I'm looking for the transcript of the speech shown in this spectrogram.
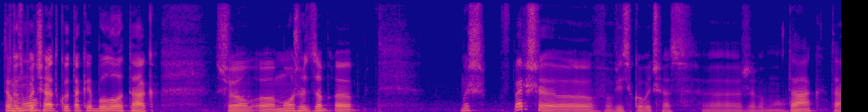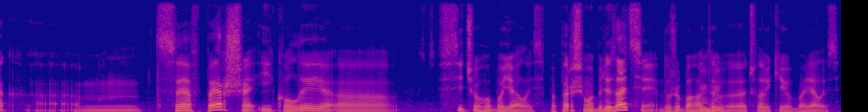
Тому... Ну, спочатку таке було так, що е, можуть заб... е, Ми ж вперше е, в військовий час е, живемо. Так. Так? Це вперше, і коли е, всі чого боялись. По-перше, мобілізації дуже багато е, чоловіків боялись.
